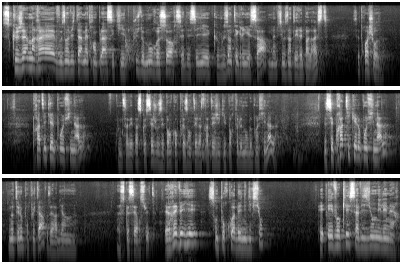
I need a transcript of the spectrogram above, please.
Ce que j'aimerais vous inviter à mettre en place et qui est plus de mon ressort, c'est d'essayer que vous intégriez ça, même si vous n'intégrez pas le reste. C'est trois choses. Pratiquer le point final. Vous ne savez pas ce que c'est, je ne vous ai pas encore présenté la stratégie qui porte le nom de point final. Mais c'est pratiquer le point final. Notez-le pour plus tard, vous verrez bien ce que c'est ensuite, réveiller son pourquoi bénédiction et évoquer sa vision millénaire.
